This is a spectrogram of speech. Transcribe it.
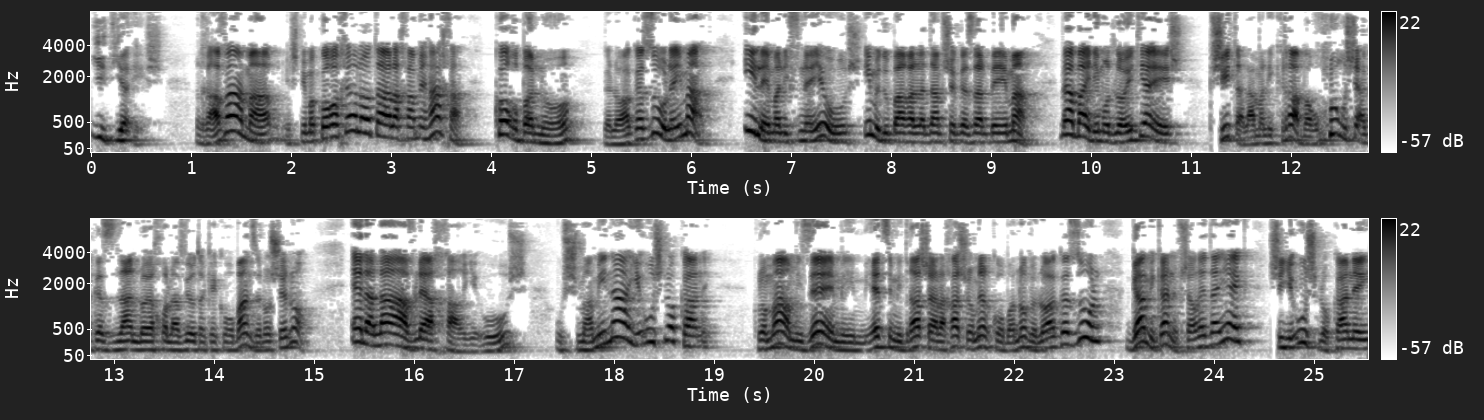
יתייאש. רבא אמר, יש לי מקור אחר לאותה הלכה מהכה, קורבנו ולא הגזול אימת. אילמה לפני ייאוש, אם מדובר על אדם שגזל בהמה, והביילים עוד לא התייאש, פשיטא, למה נקרא? ברור שהגזלן לא יכול להביא אותה כקורבן, זה לא שלו. אלא לאו לאחר ייאוש, ושמע מינה ייאוש לא קנה. כלומר, מזה, מעצם מדרש ההלכה שאומר קורבנו ולא הגזול, גם מכאן אפשר לדייק שייאוש לא קני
